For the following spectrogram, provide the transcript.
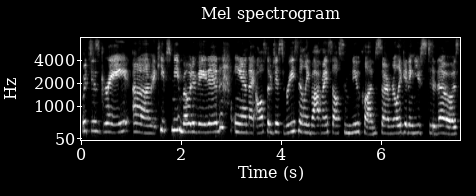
which is great. Um, it keeps me motivated. And I also just recently bought myself some new clubs, so I'm really getting used to those.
